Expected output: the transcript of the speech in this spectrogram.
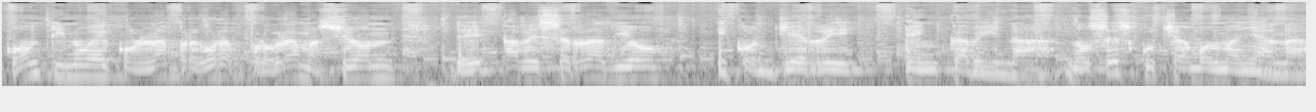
continúe con la programación de ABC Radio y con Jerry en cabina. Nos escuchamos mañana.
